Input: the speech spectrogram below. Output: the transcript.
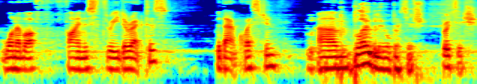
one of our finest three directors, without question. Um, Globally or British? British.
